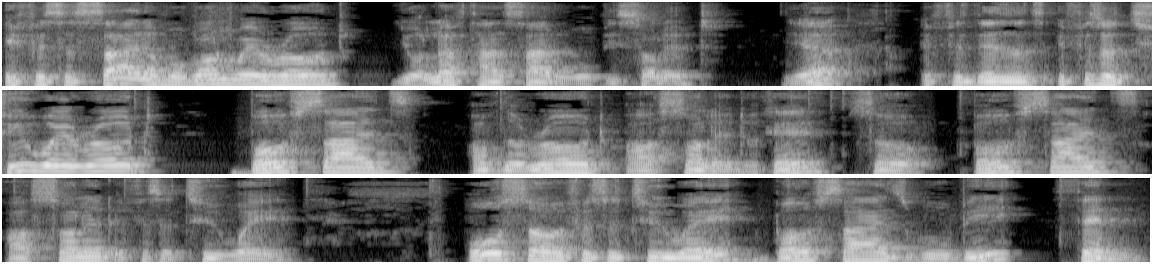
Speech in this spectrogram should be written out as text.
if it's a side of a one-way road, your left-hand side will be solid. Yeah. If there's a, if it's a two-way road, both sides of the road are solid, okay? So both sides are solid if it's a two-way. Also, if it's a two-way, both sides will be thin.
